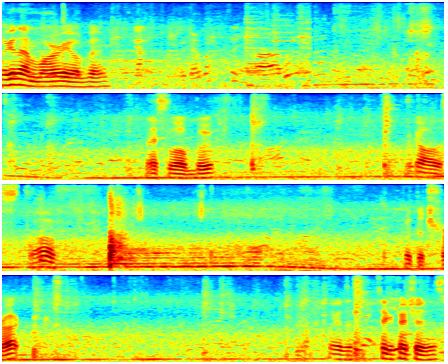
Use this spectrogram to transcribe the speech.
Look at that Mario bed. Nice little booth. Look at all the stuff. With the truck. Look at this. Take a picture of this.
